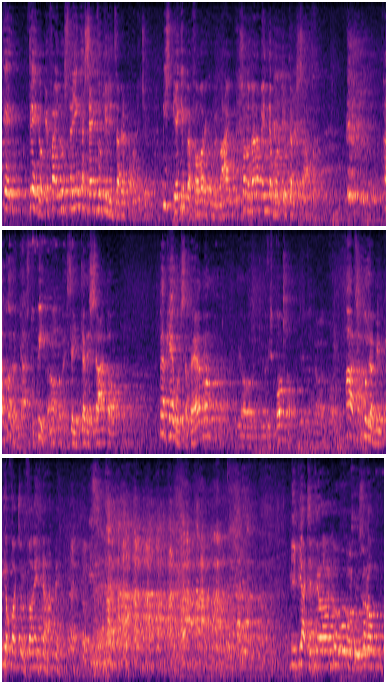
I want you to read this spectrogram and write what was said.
e vedo che fai lo string senza utilizzare il pollice. Mi spieghi per favore come mai? Sono veramente molto interessato. La cosa mi ha stupito, no? Vabbè, sei interessato, perché vuoi saperlo? Io gli ho risposto, ah scusami, io faccio il falegname. mi piace tirare il culo, mi sono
